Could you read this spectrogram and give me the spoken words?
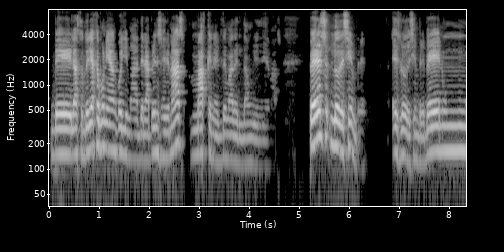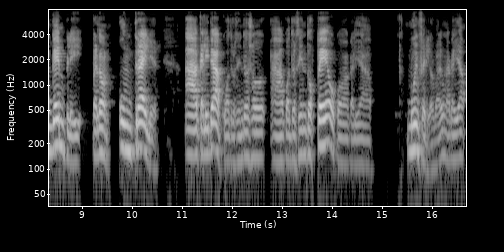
de las tonterías que ponían Kojima, de la prensa y demás, más que en el tema del downgrade y demás. Pero es lo de siempre. Es lo de siempre. Ven un gameplay, perdón, un tráiler a calidad 400 a 400p o con calidad muy inferior, ¿vale? Una calidad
